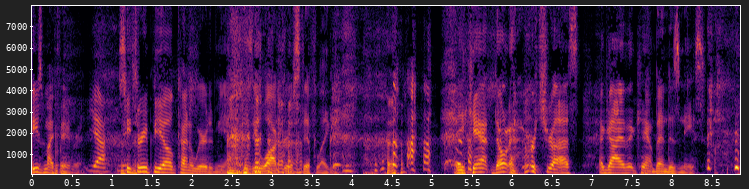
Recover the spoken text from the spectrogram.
He's my favorite. Yeah. C3PO kind of weirded me out because he walked real stiff legged. you can't, don't ever trust a guy that can't bend his knees. There's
